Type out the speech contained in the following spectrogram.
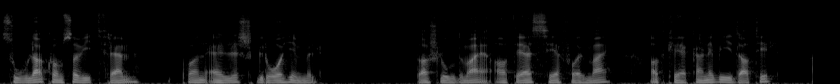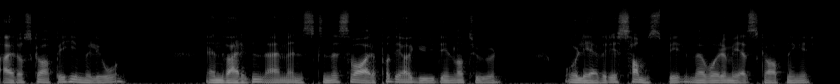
Sola kom så vidt frem på en ellers grå himmel. Da slo det meg at det jeg ser for meg at kvekerne bidrar til, er å skape himmeljorden, en verden der menneskene svarer på det av Gud i naturen, og lever i samspill med våre medskapninger.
